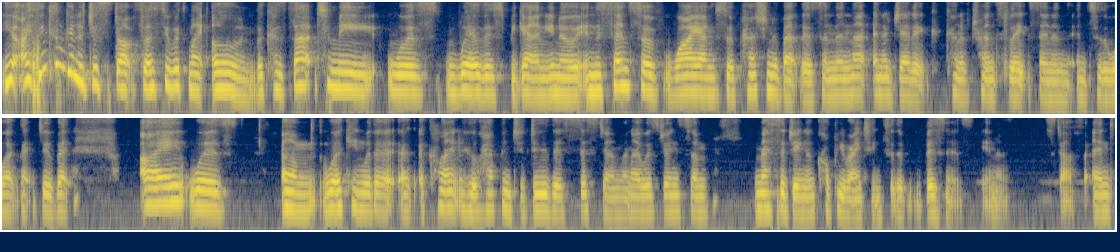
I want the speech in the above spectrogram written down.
Yeah, I think I'm going to just start firstly with my own because that to me was where this began, you know, in the sense of why I'm so passionate about this. And then that energetic kind of translates in, in into the work that I do. But I was um, working with a, a, client who happened to do this system, and I was doing some messaging and copywriting for the business, you know, stuff and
